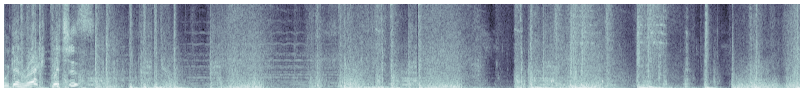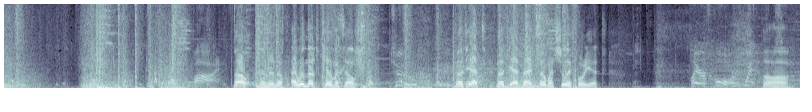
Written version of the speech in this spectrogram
Ooh, get wrecked, bitches! Five, No, no, no, no. I will not kill myself. two, Not yet. Not yet. I have so much to live for yet. player four wins. Oh.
